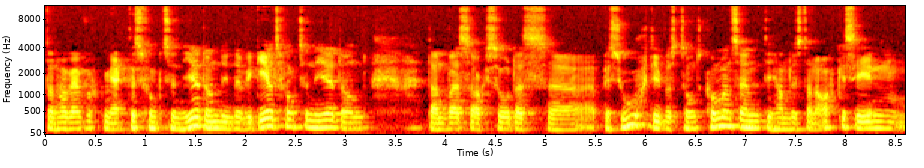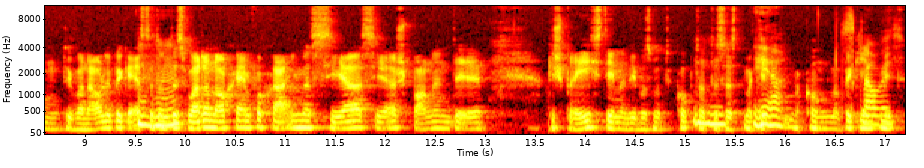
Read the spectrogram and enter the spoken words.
dann habe ich einfach gemerkt, das funktioniert und in der WG hat es funktioniert und dann war es auch so, dass äh, Besuch, die was zu uns gekommen sind, die haben das dann auch gesehen und die waren alle begeistert und das war dann auch einfach auch immer sehr, sehr spannende Gesprächsthemen, die was man gehabt hat. Das heißt, man, geht, Ja. man, kann, man beginnt mit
